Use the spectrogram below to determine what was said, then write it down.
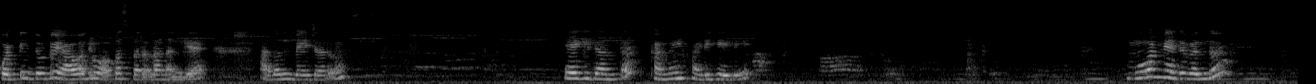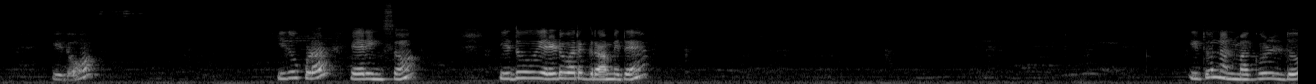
ಕೊಟ್ಟಿದ್ದ ದುಡ್ಡು ಯಾವಾಗಲೂ ವಾಪಸ್ ಬರಲ್ಲ ನನಗೆ ಅದೊಂದು ಬೇಜಾರು. ಹೇಗಿದೆ ಅಂತ ಕಮೆಂಟ್ ಮಾಡಿ ಹೇಳಿ. ಮೂರನೇದು ಬಂದು ಇದು. ಇದು ಕೂಡ ಇಯರಿಂಗ್ಸು ಇದು ಎರಡೂವರೆ ಗ್ರಾಮ್ ಇದೆ. ಇದು ನನ್ನ ಮಗಳದು.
